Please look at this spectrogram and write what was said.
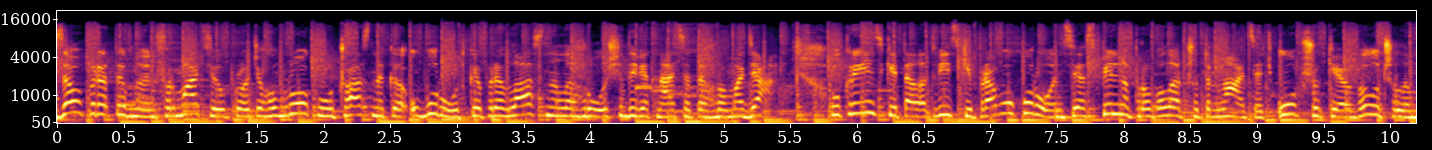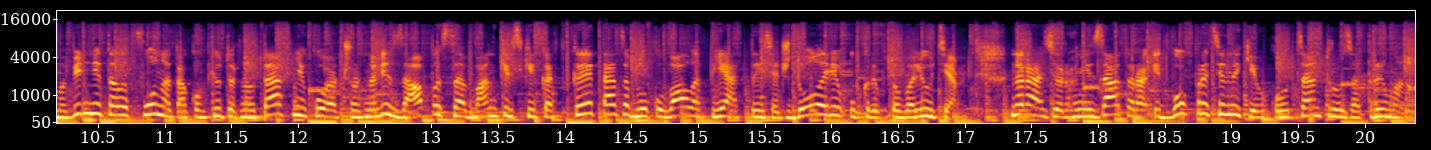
За оперативною інформацією, протягом року учасники оборудки привласнили гроші 19 громадян. Українські та латвійські правоохоронці спільно провели 14 обшуків, вилучили мобільні телефони та комп'ютерну техніку, чорнові записи, банківські картки та заблокували 5 тисяч доларів у криптовалюті. Наразі організатора і двох працівників кол-центру затримано.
